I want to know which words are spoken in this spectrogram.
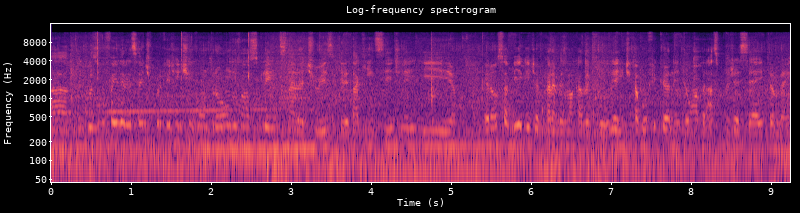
ah, inclusive foi interessante porque a gente encontrou um dos nossos clientes, né, da Twizy, que ele tá aqui em Sydney, e eu não sabia que a gente ia ficar na mesma casa que ele, e a gente acabou ficando, então um abraço pro GC aí também.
